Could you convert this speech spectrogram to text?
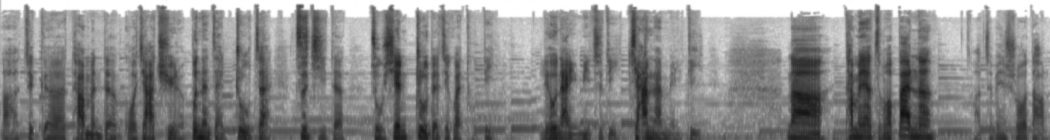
啊，这个他们的国家去了，不能再住在自己的祖先住的这块土地，流难与蜜之地，迦南美地。那他们要怎么办呢？这边说到了，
